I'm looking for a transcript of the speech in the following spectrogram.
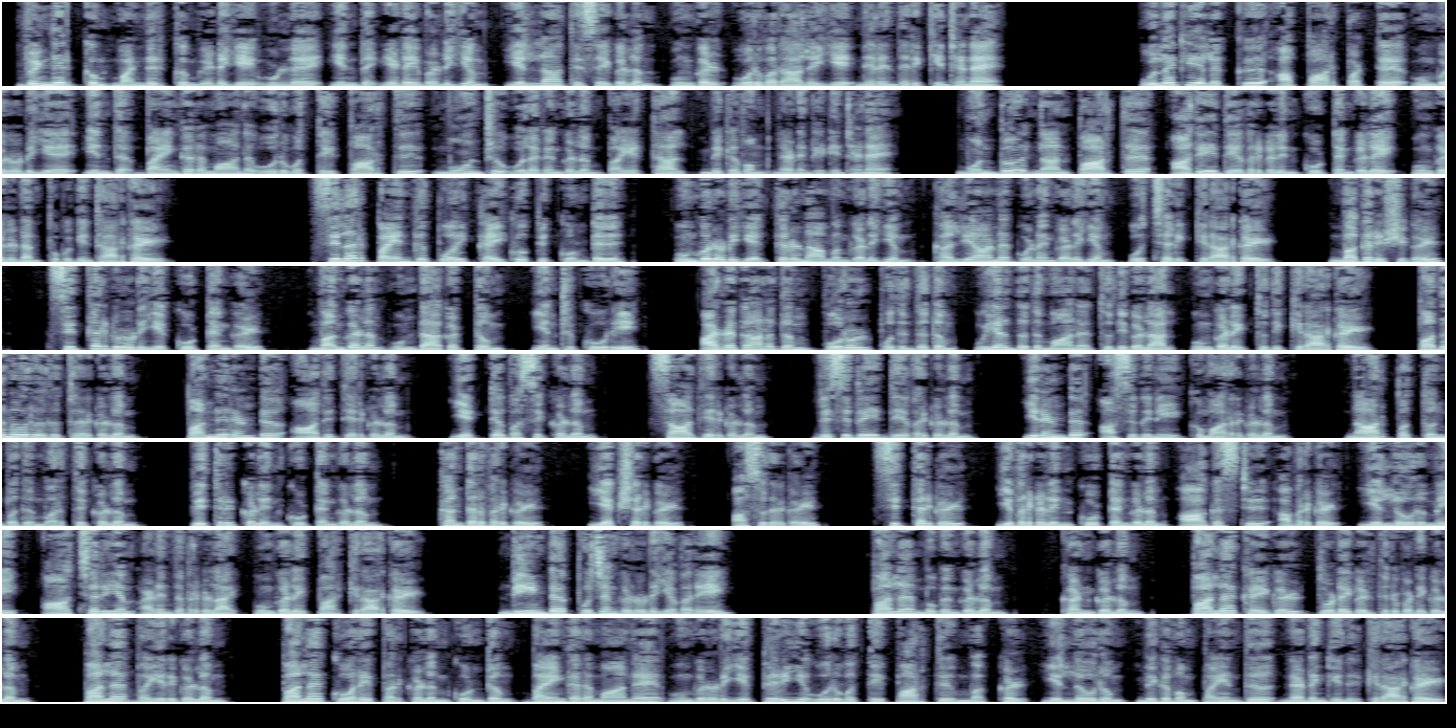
விண்ணிற்கும் மண்ணிற்கும் இடையே உள்ள இந்த இடைவெளியும் எல்லா திசைகளும் உங்கள் ஒருவராலேயே நிறைந்திருக்கின்றன. உலகியலுக்கு அப்பாற்பட்ட உங்களுடைய இந்த பயங்கரமான உருவத்தை பார்த்து மூன்று உலகங்களும் பயத்தால் மிகவும் நடுங்குகின்றன. முன்பு நான் பார்த்த அதே தேவர்களின் கூட்டங்களே உங்களிடம் புகுகின்றார்கள். சிலர் பயந்து போய் கைகூப்பிக் கொண்டு உங்களுடைய திருநாமங்களையும் கல்யாண குணங்களையும் உச்சரிக்கிறார்கள். மகரிஷிகள் சித்தர்களுடைய கூட்டங்கள் மங்களம் உண்டாகட்டும் என்று கூறி அழகானதும் பொருள் பொதிந்ததும் உயர்ந்ததுமான துதிகளால் உங்களை துதிக்கிறார்கள். பதினோரு ருத்தர்களும் பன்னிரண்டு ஆதித்யர்களும் எட்டு வசுக்களும் சாதியர்களும் விசிவே தேவர்களும் இரண்டு அசுவினி குமாரர்களும் நாற்பத்தொன்பது மருத்துக்களும் பித்ருக்களின் கூட்டங்களும் கந்தர்வர்கள் யக்ஷர்கள் அசுரர்கள் சித்தர்கள் இவர்களின் கூட்டங்களும் ஆகஸ்ட் அவர்கள் எல்லோருமே ஆச்சரியம் அடைந்தவர்களாய் உங்களை பார்க்கிறார்கள். நீண்ட புஜங்களுடையவரே. பல முகங்களும் கண்களும் பல கைகள் துடைகள் திருவடிகளும் பல வயிறுகளும் பல கோரைப்பற்களும் கொண்டும் பயங்கரமான உங்களுடைய பெரிய உருவத்தை பார்த்து மக்கள் எல்லோரும் மிகவும் பயந்து நடுங்கி நிற்கிறார்கள்.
